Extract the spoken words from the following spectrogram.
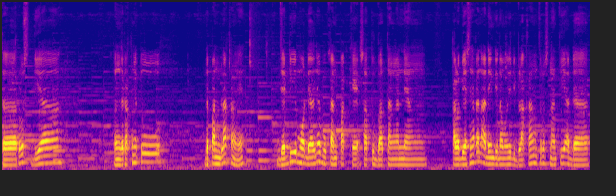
Terus dia penggeraknya tuh depan belakang ya. Jadi modelnya bukan pakai satu batangan yang kalau biasanya kan ada yang dinamonya di belakang terus nanti ada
